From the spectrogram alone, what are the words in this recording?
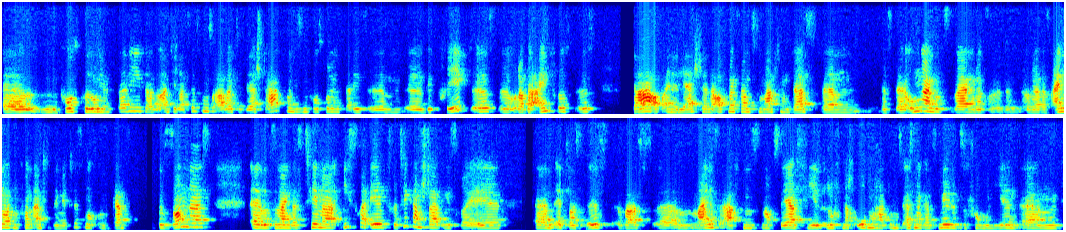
äh, Postcolonial Studies, also Antirassismusarbeit, die sehr stark von diesen Postcolonial Studies ähm, äh, geprägt ist äh, oder beeinflusst ist, da auf eine Lehrstelle aufmerksam zu machen, dass, ähm, dass der Umgang sozusagen oder, oder das Einordnen von Antisemitismus und ganz besonders äh, sozusagen das Thema Israel, Kritik am Staat Israel, ähm, etwas ist, was ähm, meines Erachtens noch sehr viel Luft nach oben hat, um es erstmal ganz milde zu formulieren, ähm,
